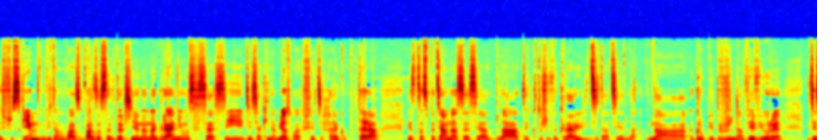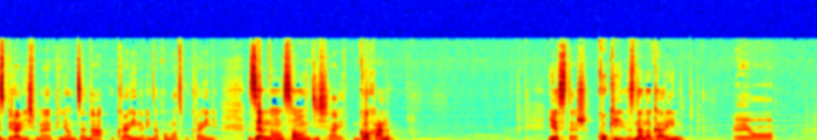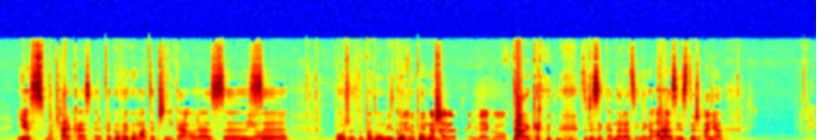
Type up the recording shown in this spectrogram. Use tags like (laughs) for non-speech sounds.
Cześć wszystkim, witam Was bardzo serdecznie na nagraniu z sesji Dzieciaki na miotłach w świecie Harry'ego Pottera. Jest to specjalna sesja dla tych, którzy wygrali licytację dla, na grupie Drużyna Wiewióry, gdzie zbieraliśmy pieniądze na Ukrainę i na pomoc Ukrainie. Ze mną są dzisiaj Gohan, jest też Kuki z Nanokarin, Hejo! jest Smoczarka z RPGowego Matecznika oraz z... Hejo. Boże, wypadło mi z głowy, pomóż. narracyjnego. Tak, (laughs) z ryzyka narracyjnego oraz jest też Ania.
